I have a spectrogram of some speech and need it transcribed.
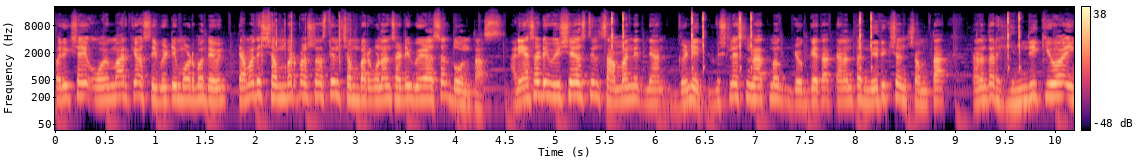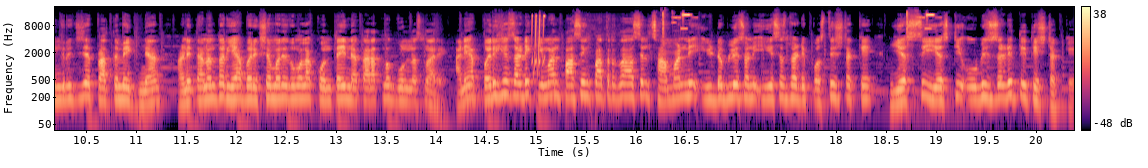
परीक्षा ही ओएमआर किंवा सीबीटी मोडमध्ये होईल. त्यामध्ये शंभर प्रश्न असतील शंभर गुणांसाठी वेळ असेल दोन तास. आणि यासाठी विषय असतील सामान्य ज्ञान गणित विश्लेषणात्मक योग्यता त्यानंतर निरीक्षण क्षमता त्यानंतर हिंदी किंवा इंग्रजीचे प्राथमिक ज्ञान आणि त्यानंतर या परीक्षेमध्ये तुम्हाला कोणताही नकारात्मक गुण नसणार आहे. आणि या परीक्षेसाठी किमान पासिंग पात्रता असेल सामान्य ईडब्ल्यूएस आणि ईएसएससाठी पस्तीस टक्के एससी सी टी ओबीसी साठी तेहतीस टक्के.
